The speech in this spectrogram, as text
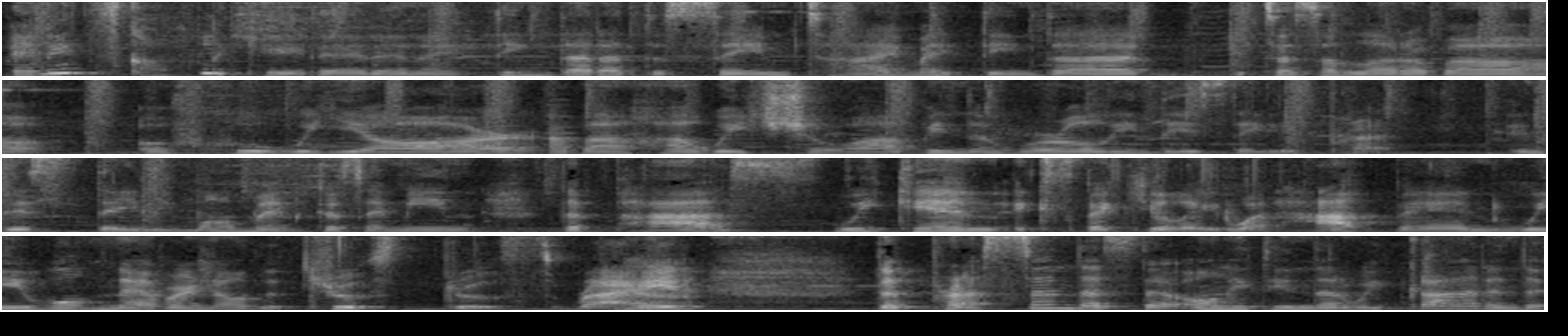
and it's complicated and i think that at the same time i think that it says a lot about of who we are about how we show up in the world in this daily pre- in this daily moment because i mean the past we can speculate what happened we will never know the truth truth right Yeah. The present that's the only thing that we got. In the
